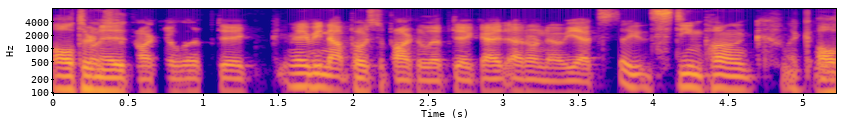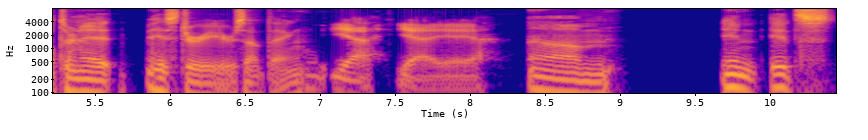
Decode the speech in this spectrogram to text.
alternate apocalyptic maybe not post-apocalyptic I, I don't know yeah it's, like steampunk like alternate history or something yeah yeah yeah yeah um in it's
